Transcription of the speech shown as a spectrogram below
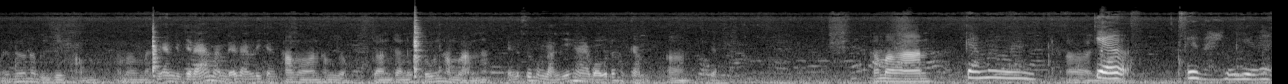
mấy đứa nó bị viêm họng cảm ơn Thì anh dùng trà đá mà anh để lại anh đi cho anh. Không anh không dùng. Cho anh chai nước suối không lạnh ha Thì nó xuống không lạnh với hai bộ tất hợp cẩm. Ờ. Dạ. cảm ơn anh. Cảm ơn anh. Ờ dạ cái bàn gì đây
